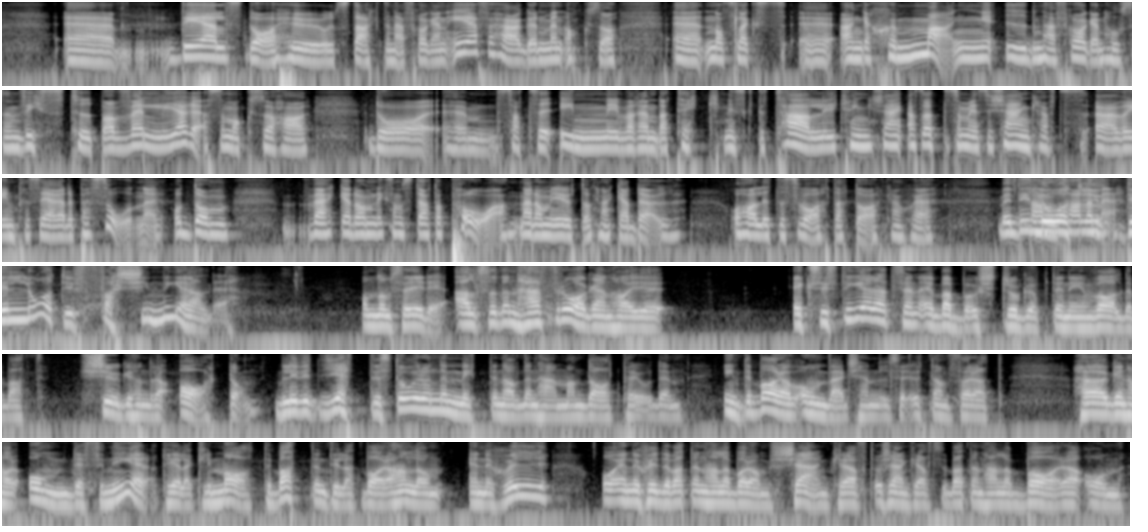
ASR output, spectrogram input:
Eh, dels då hur stark den här frågan är för högern, men också eh, något slags eh, engagemang i den här frågan hos en viss typ av väljare som också har då eh, satt sig in i varenda teknisk detalj kring kärn, alltså att, som är så kärnkraftsöverintresserade personer. Och de verkar de liksom stöta på när de är ute och knackar dörr och har lite svårt att då kanske Men det låter, ju, med. det låter ju fascinerande om de säger det. Alltså den här frågan har ju existerat sedan Ebba Busch drog upp den i en valdebatt 2018. Blivit jättestor under mitten av den här mandatperioden. Inte bara av omvärldshändelser utan för att högern har omdefinierat hela klimatdebatten till att bara handla om energi och energidebatten handlar bara om kärnkraft och kärnkraftsdebatten handlar bara om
